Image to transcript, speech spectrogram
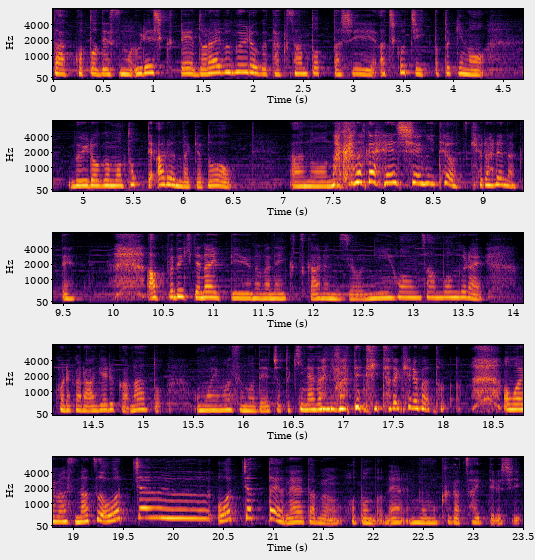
たことですの嬉しくてドライブ Vlog たくさん撮ったしあちこち行った時の Vlog も撮ってあるんだけどあの なかなか編集に手をつけられなくてアップできてないっていうのがねいくつかあるんですよ。2本3本ぐらいこれからあげるかなと思いますのでちょっと気長に待ってていただければと 思います。夏終わっちゃう終わっちゃったよね多分ほとんどね。もう9月入ってるし。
